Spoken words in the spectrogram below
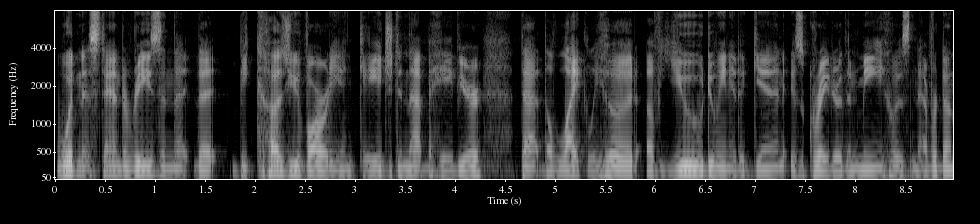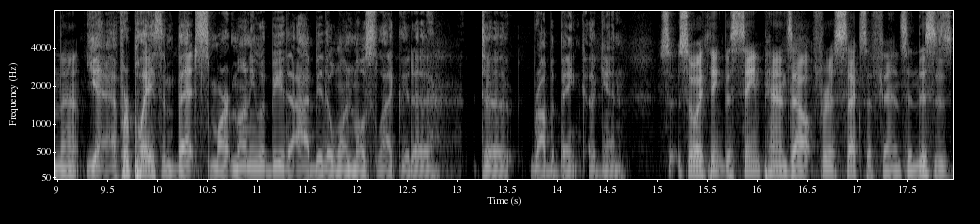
wouldn't it stand to reason that that because you've already engaged in that behavior, that the likelihood of you doing it again is greater than me who has never done that? yeah if we're placing bets smart money would be that i'd be the one most likely to to rob a bank again So, so I think the same pans out for a sex offense, and this is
